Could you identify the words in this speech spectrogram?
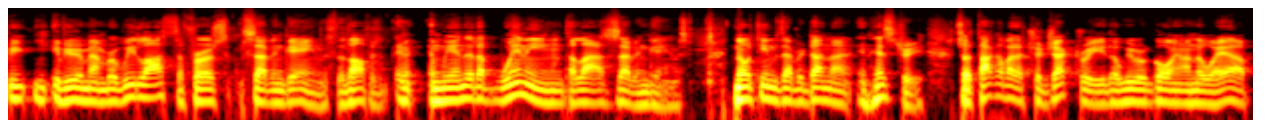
if you remember, we lost the first seven games, the Dolphins, and we ended up winning the last seven games. No team's ever done that in history. So talk about a trajectory that we were going on the way up.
